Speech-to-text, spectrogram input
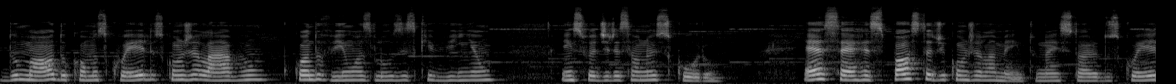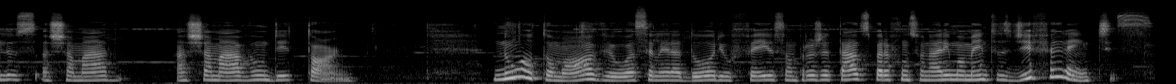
do modo como os coelhos congelavam quando viam as luzes que vinham em sua direção no escuro. Essa é a resposta de congelamento. Na história dos coelhos, a, chamado, a chamavam de Thorn. No automóvel, o acelerador e o freio são projetados para funcionar em momentos diferentes.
